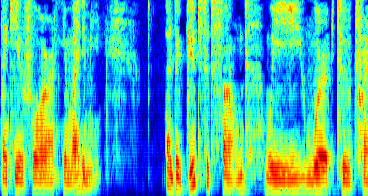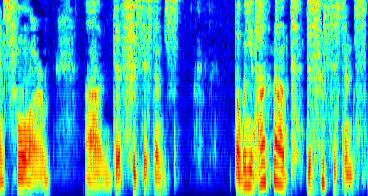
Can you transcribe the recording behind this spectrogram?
Thank you for inviting me. At the Good Food Fund, we work to transform uh, the food systems. But when you talk about the food systems,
